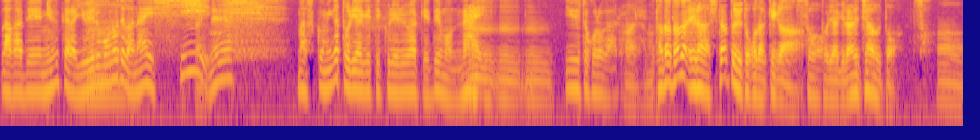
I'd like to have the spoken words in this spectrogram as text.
我がで自ら言えるものではないし、ね。マスコミが取り上げてくれるわけでもない、うんうんうん。いうところがあるわけ。はい。ただただエラーしたというところだけが取り上げられちゃうと。そう。うん。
